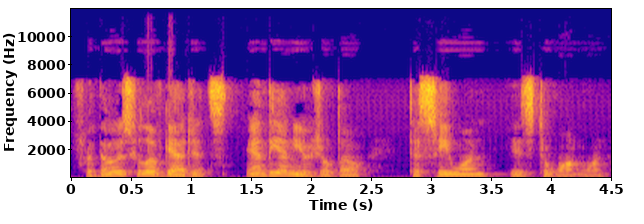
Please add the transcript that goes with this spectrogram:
For those who love gadgets, and the unusual though, to see one is to want one.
